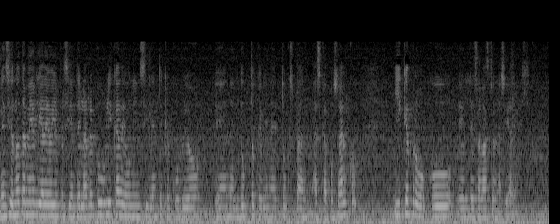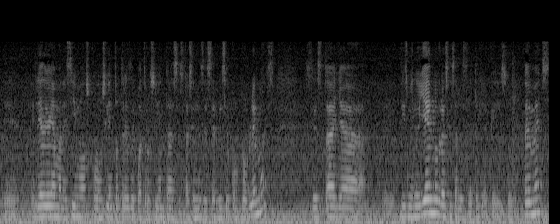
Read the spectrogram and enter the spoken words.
mencionó también el día de hoy el presidente de la República de un incidente que ocurrió en el ducto que viene de Tuxpan a Azcapotzalco y que provocó el desabasto en la Ciudad de México. Eh, el día de hoy amanecimos con 103 de 400 estaciones de servicio con problemas. Se está ya eh, disminuyendo gracias a la estrategia que hizo Pemex.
